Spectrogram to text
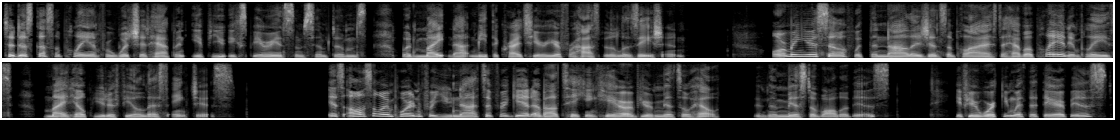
to discuss a plan for what should happen if you experience some symptoms but might not meet the criteria for hospitalization. Arming yourself with the knowledge and supplies to have a plan in place might help you to feel less anxious. It's also important for you not to forget about taking care of your mental health in the midst of all of this. If you're working with a therapist,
